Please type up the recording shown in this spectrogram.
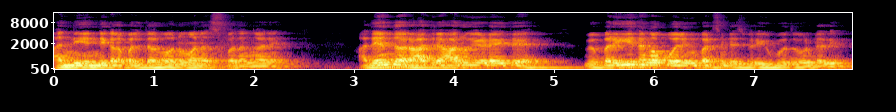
అన్ని ఎన్నికల ఫలితాలు అనుమానాస్పదంగానే. అదేందో రాత్రి ఆరు ఏడు అయితే విపరీతంగా పోలింగ్ పర్సంటేజ్ పెరిగిపోతూ ఉంటుంది.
